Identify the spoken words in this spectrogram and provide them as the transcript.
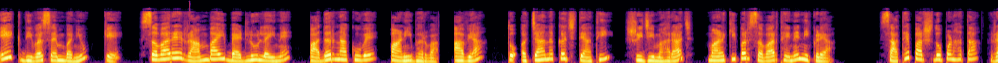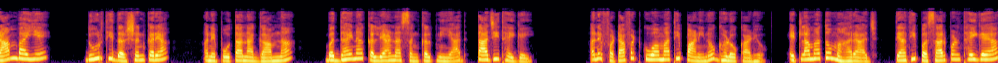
એક દિવસ એમ બન્યું કે સવારે રામબાઈ બેડલું લઈને પાદરના કુવે પાણી ભરવા આવ્યા તો અચાનક જ ત્યાંથી શ્રીજી મહારાજ માણકી પર સવાર થઈને નીકળ્યા. સાથે પાર્ષદો પણ હતા. રામબાઈએ દૂરથી દર્શન કર્યા અને પોતાના ગામના બધાયના કલ્યાણના સંકલ્પની યાદ તાજી થઈ ગઈ અને ફટાફટ કૂવામાંથી પાણીનો ઘડો કાઢ્યો. એટલામાં તો મહારાજ ત્યાંથી પસાર પણ થઈ ગયા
